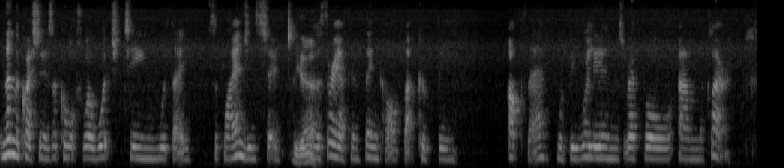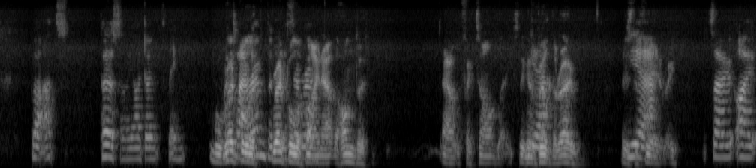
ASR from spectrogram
and then the question is, of course, well, which team would they supply engines to? yeah. And the three I can think of that could be up there would be Williams, Red Bull, and McLaren. But personally, I don't think. Well, Red Bull, are, Red Bull are buying out the Honda outfit, aren't they? So they're going to Yeah. build their own. Is Yeah. the theory? So I,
